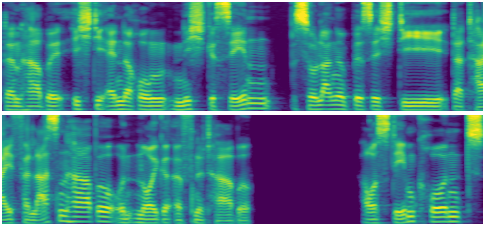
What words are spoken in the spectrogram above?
dann habe ich die Änderung nicht gesehen, solange bis ich die Datei verlassen habe und neu geöffnet habe. Aus dem Grund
